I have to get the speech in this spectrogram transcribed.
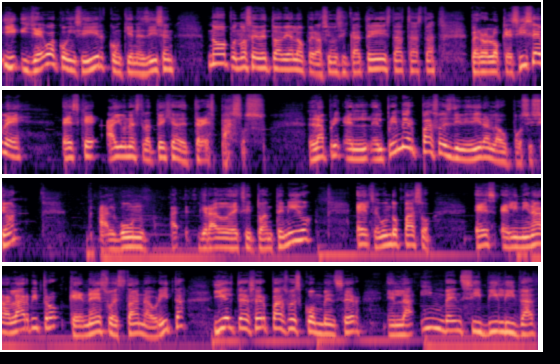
Y, llego a coincidir con quienes dicen, no, pues no se ve todavía la operación cicatriz, ta, ta, ta. Pero lo que sí se ve es que hay una estrategia de tres pasos. La el primer paso es dividir a la oposición, algún ah, grado de éxito han tenido. El segundo paso es eliminar al árbitro, que en eso están ahorita. Y el tercer paso es convencer en la invencibilidad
